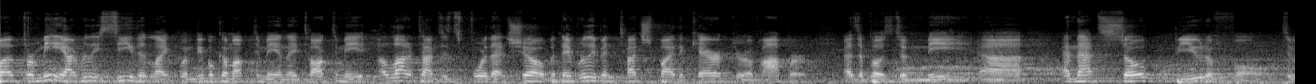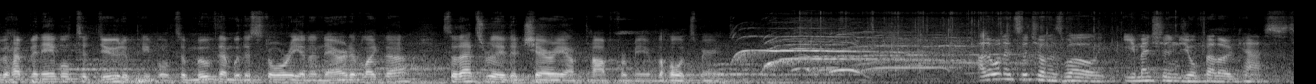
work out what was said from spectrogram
But for me, I really see that like when people come up to me and they talk to me, a lot of times it's for that show, but they've really been touched by the character of Hopper as opposed to me. Uh, and that's so beautiful to have been able to do to people, to move them with a story and a narrative like that. So that's really the cherry on top for me of the whole experience. I want to touch on as well, you mentioned your fellow cast.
